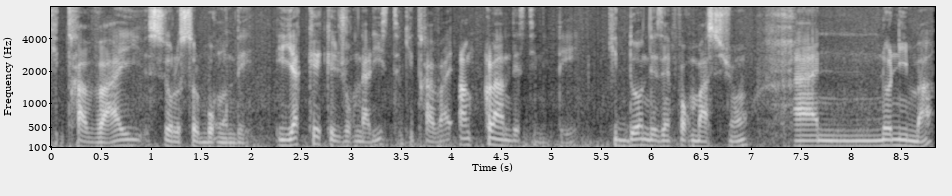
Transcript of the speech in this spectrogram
qui travaillent sur le sol burundais. Il y a quelques journalistes qui travaillent en clandestinité, qui donnent des informations anonymat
